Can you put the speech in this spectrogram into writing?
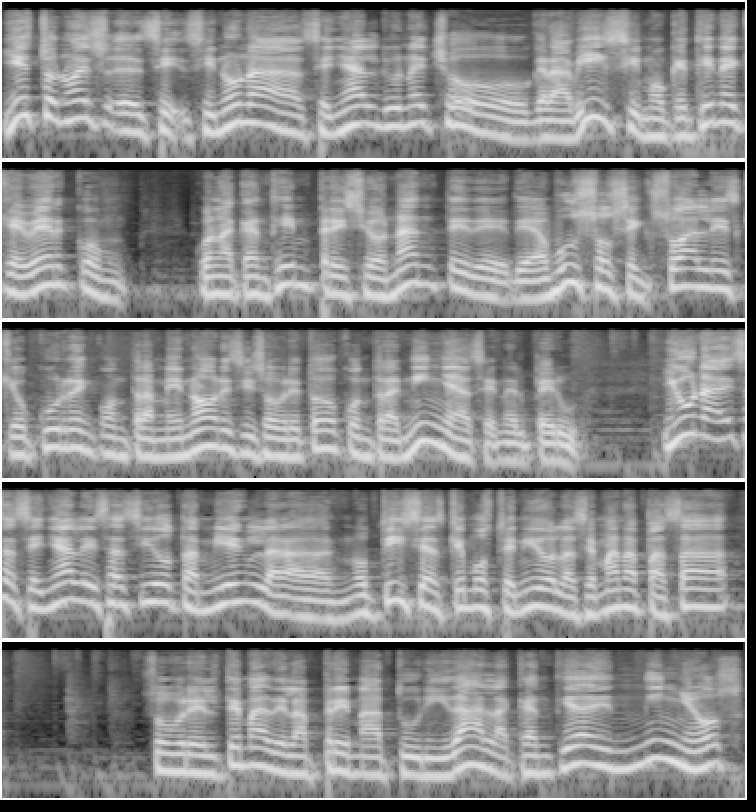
Y esto no es eh, sino una señal de un hecho gravísimo que tiene que ver con, con la cantidad impresionante de, de abusos sexuales que ocurren contra menores y sobre todo contra niñas en el Perú. Y una de esas señales ha sido también las noticias que hemos tenido la semana pasada sobre el tema de la prematuridad, la cantidad de niños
